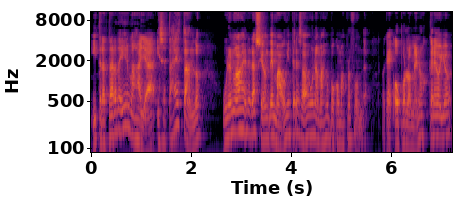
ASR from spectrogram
y tratar de ir más allá y se está gestando una nueva generación de magos interesados en una magia un poco más profunda. ¿ok? O por lo menos creo yo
